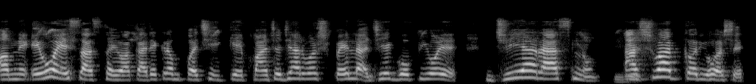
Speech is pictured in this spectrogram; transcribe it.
અમને એવો અહેસાસ થયો આ કાર્યક્રમ પછી કે પાંચ હજાર વર્ષ પહેલા જે ગોપીઓએ જે આ રાસનો આસ્વાદ કર્યો હશે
